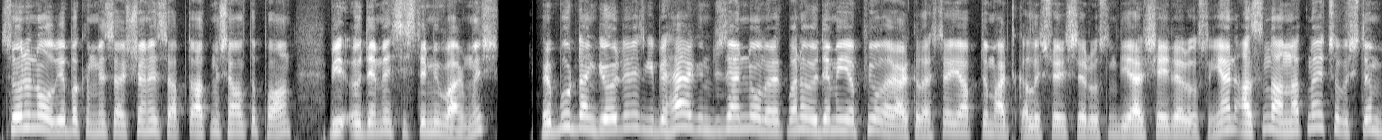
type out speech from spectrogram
Sonra ne oluyor? Bakın mesela şu an hesapta 66 puan bir ödeme sistemi varmış. Ve buradan gördüğünüz gibi her gün düzenli olarak bana ödeme yapıyorlar arkadaşlar. Yaptığım artık alışverişler olsun, diğer şeyler olsun. Yani aslında anlatmaya çalıştığım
